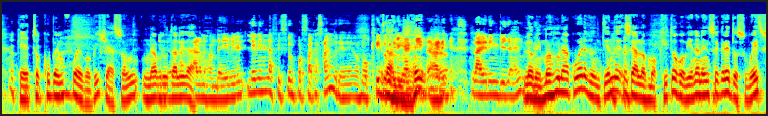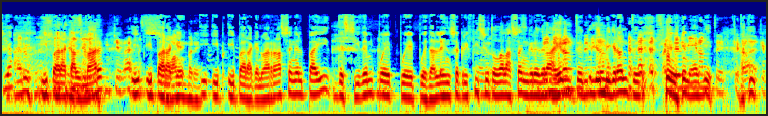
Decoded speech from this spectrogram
que estos escupen fuego, picha, son una brutalidad. A, a lo mejor de ahí viene, le viene la afición por sacar sangre de los mosquitos También, que tienen aquí, la jeringuilla, ¿eh? Lo mismo es un acuerdo, ¿entiendes? O sea, los mosquitos gobiernan en secreto Suecia Claro. y para calmar y, y para que y, y- y para que no arrasen el país deciden pues pues pues darle en sacrificio toda la sangre de, De la gente de de inmigrante. Inmigrante, aquí. que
